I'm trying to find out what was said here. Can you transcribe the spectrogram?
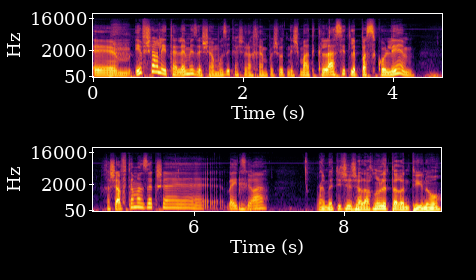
אמ, אי אפשר להתעלם מזה שהמוזיקה שלכם פשוט נשמעת קלאסית לפסקולים. חשבתם על זה כש... ביצירה? האמת היא ששלחנו לטרנטינו,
